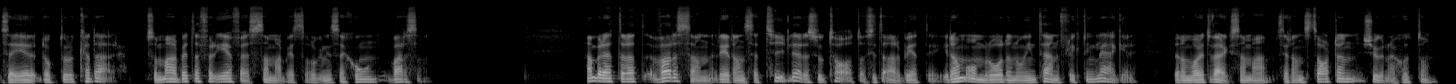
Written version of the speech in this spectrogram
säger Dr. Kadar som arbetar för EFS samarbetsorganisation Varsan. Han berättar att Varsan redan sett tydliga resultat av sitt arbete i de områden och internflyktingläger där de varit verksamma sedan starten 2017.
